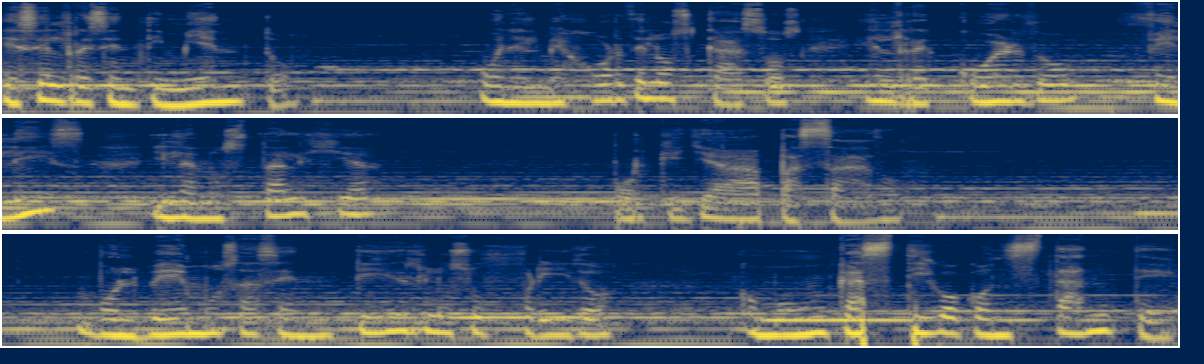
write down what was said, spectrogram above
es el resentimiento o en el mejor de los casos el recuerdo feliz y la nostalgia porque ya ha pasado. Volvemos a sentir lo sufrido como un castigo constante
